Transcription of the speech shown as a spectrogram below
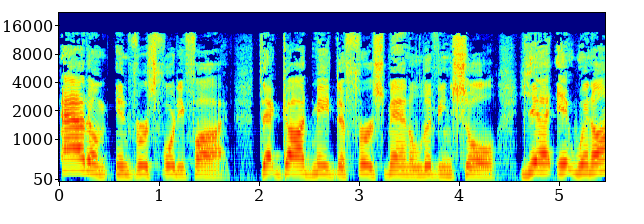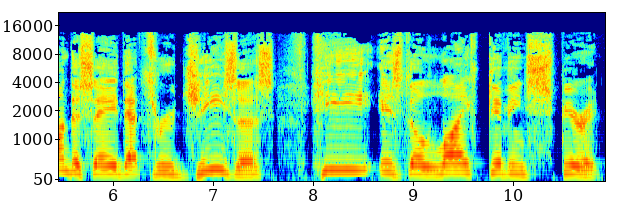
Adam in verse 45 that God made the first man a living soul. Yet it went on to say that through Jesus, he is the life giving spirit.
